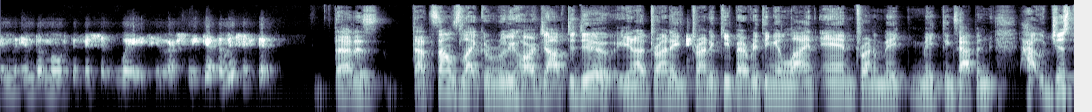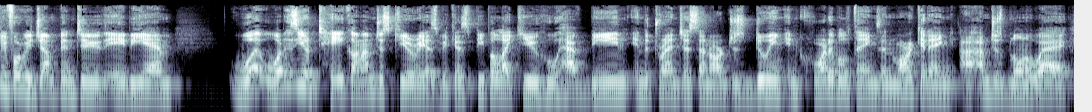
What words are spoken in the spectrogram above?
in in the most efficient way to actually get them interested. That is that sounds like a really hard job to do you know trying to trying to keep everything in line and trying to make make things happen how just before we jump into the abm what what is your take on i'm just curious because people like you who have been in the trenches and are just doing incredible things in marketing I, i'm just blown away.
